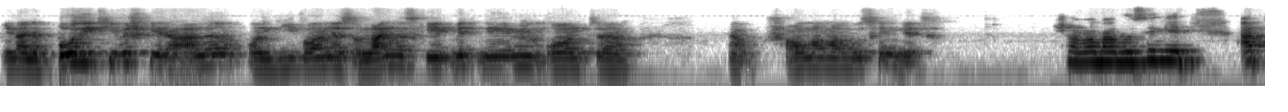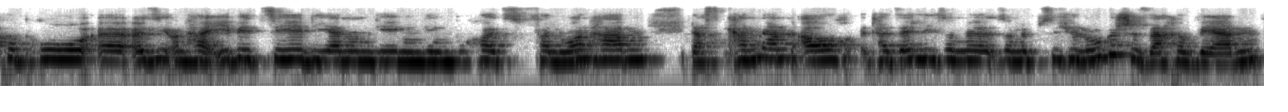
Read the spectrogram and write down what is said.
in eine positive Spirale und die wollen wir, solange es geht, mitnehmen und äh, ja, schauen wir mal, wo es hingeht. Schauen wir mal, wo es hingeht. Apropos äh, Ösi und HEBC, die ja nun gegen, gegen Buchholz verloren haben, das kann dann auch tatsächlich so eine, so eine psychologische Sache werden.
